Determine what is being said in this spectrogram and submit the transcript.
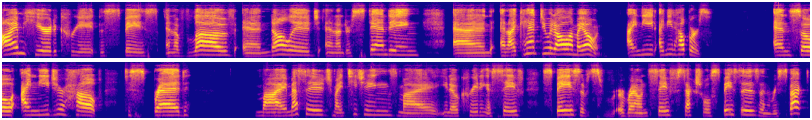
I'm here to create this space and of love and knowledge and understanding and and I can't do it all on my own. I need I need helpers. And so I need your help to spread my message, my teachings, my, you know, creating a safe space of, around safe sexual spaces and respect.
